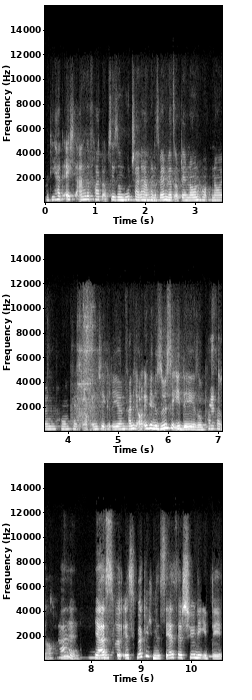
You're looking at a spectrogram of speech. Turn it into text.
Und die hat echt angefragt, ob sie so einen Gutschein haben kann. Das werden wir jetzt auf der neuen, neuen Homepage auch integrieren. Fand ich auch irgendwie eine süße Idee. So passt ja, dann auch. Total. Ja, es ist wirklich eine sehr, sehr schöne Idee.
